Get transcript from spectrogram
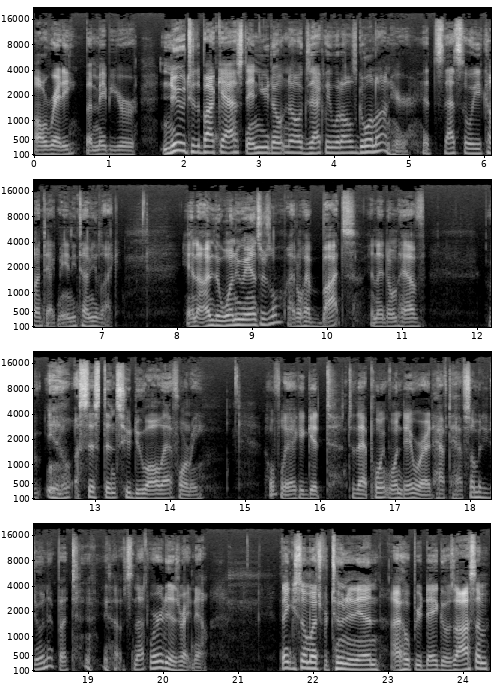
already, but maybe you're new to the podcast and you don't know exactly what all's going on here. It's that's the way you contact me anytime you like. and I'm the one who answers them. I don't have bots, and I don't have you know assistants who do all that for me. Hopefully, I could get to that point one day where I'd have to have somebody doing it, but it's not where it is right now. Thank you so much for tuning in. I hope your day goes awesome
